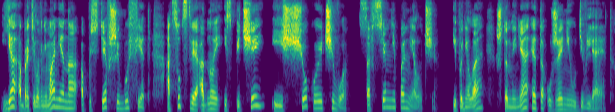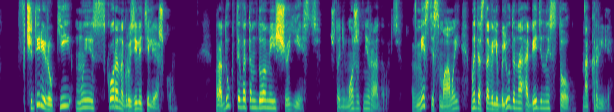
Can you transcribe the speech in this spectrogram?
Я обратила внимание на опустевший буфет, отсутствие одной из печей и еще кое-чего, совсем не по мелочи. И поняла, что меня это уже не удивляет. В четыре руки мы скоро нагрузили тележку. Продукты в этом доме еще есть, что не может не радовать. Вместе с мамой мы доставили блюда на обеденный стол, накрыли.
